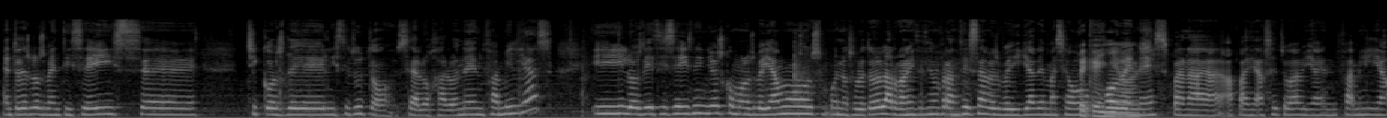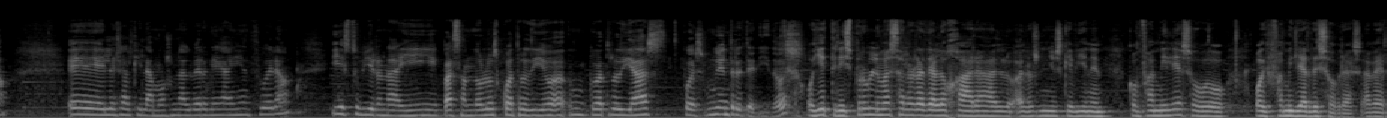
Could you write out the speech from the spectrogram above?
Entonces los 26 eh, chicos del instituto se alojaron en familias y los 16 niños, como los veíamos, bueno, sobre todo la organización francesa los veía demasiado jóvenes para apañarse todavía en familia. Eh, les alquilamos un albergue ahí en Zuera y estuvieron ahí pasando los cuatro, cuatro días pues muy entretenidos. Oye, ¿tenéis problemas a la hora de alojar a, los niños que vienen con familias o, o hay familias de sobras? A ver.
